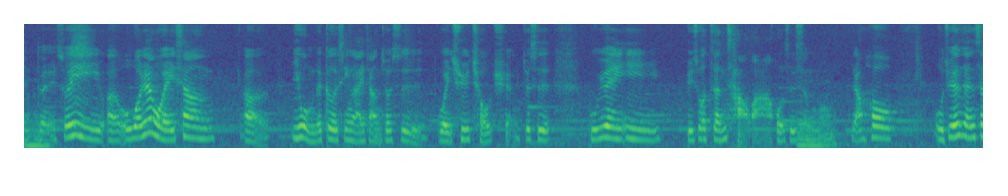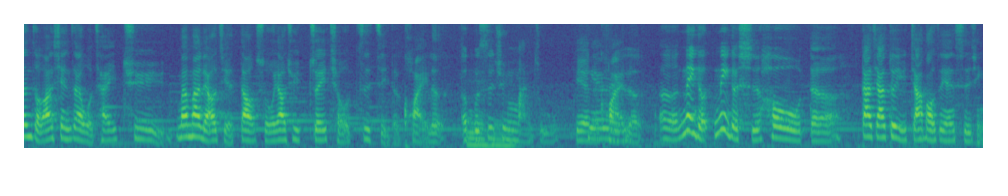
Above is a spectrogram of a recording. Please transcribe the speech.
嗯，对，所以呃，我我认为像呃，以我们的个性来讲，就是委曲求全，就是不愿意，比如说争吵啊，或是什么。嗯。然后我觉得人生走到现在，我才去慢慢了解到，说要去追求自己的快乐，而不是去满足别人的快乐。呃，那个那个时候的大家对于家暴这件事情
